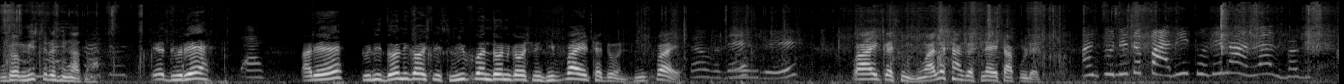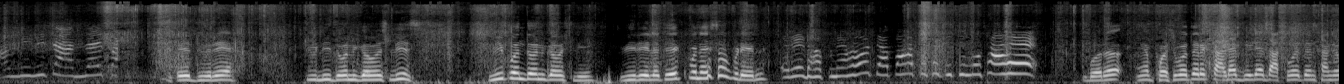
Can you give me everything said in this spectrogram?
पुढं मीच राहीन आता. ए धुरे. अरे तुम्ही दोन गवसलीस मी पण दोन गवसली ही पाय इथं दोन ही पाय. पाय कशी? मला सांगत नाही सापडत आणि तुम्ही तर पाणी थोडी ना आणलास बघ. आम्ही तर आणलाय पा- ए धुरे तुनी दोन गवसलीस मी पण दोन गवसली. विरेला तर एक पण नाही सापडेल. अरे ढापणे हो त्या पहा तसं किती मोठा आहे. बरं हे फसवं तर काड्या बिड्या दाखवत आणि सांगा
